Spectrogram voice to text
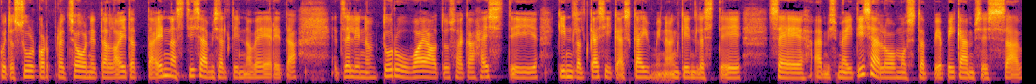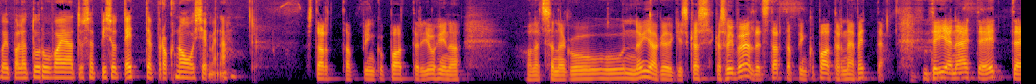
kuidas suurkorporatsioonidel aidata ennast sisemiselt innoveerida, et selline turuvajadusega hästi kindlalt käsikäes käimine on kindlasti see, äh, mis meid iseloomustab ja pigem siis äh, võib-olla turuvajaduse pisut ette prognoosimine. Startup inkubaatori juhina oled sa nagu nõiaköögis, kas, kas võib öelda, et startup inkubaator näeb ette? Teie näete ette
